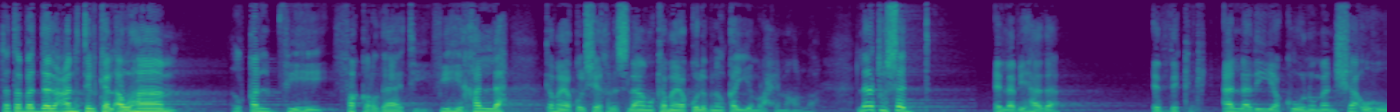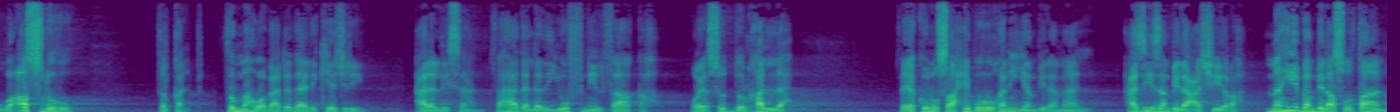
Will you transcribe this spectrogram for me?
تتبدد عنه تلك الأوهام. القلب فيه فقر ذاتي فيه خلة كما يقول شيخ الإسلام وكما يقول ابن القيم رحمه الله. لا تسد إلا بهذا الذكر الذي يكون منشأه وأصله في القلب. ثم هو بعد ذلك يجري على اللسان. فهذا الذي يفني الفاقة ويسد الخلة فيكون صاحبه غنيا بلا مال عزيزا بلا عشيرة مهيبا بلا سلطان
